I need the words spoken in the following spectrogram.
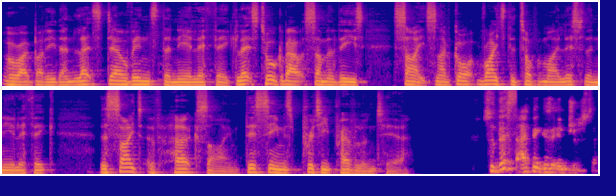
All right, buddy, then let's delve into the Neolithic. Let's talk about some of these sites. And I've got right at the top of my list for the Neolithic the site of Herxheim. This seems pretty prevalent here. So, this I think is interesting.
